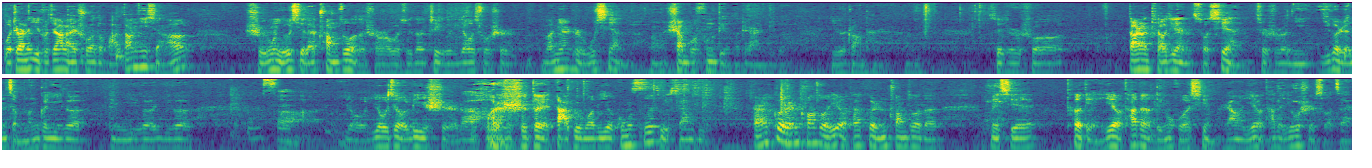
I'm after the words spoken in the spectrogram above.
我这样的艺术家来说的话，当你想要使用游戏来创作的时候，我觉得这个要求是完全是无限的，嗯，上不封顶的这样一个一个状态，嗯，所以就是说，当然条件所限，就是说你一个人怎么能跟一个一个一个呃有悠久历史的，或者是对大规模的一个公司去相比。当然，个人创作也有他个人创作的那些特点，也有它的灵活性，然后也有它的优势所在。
